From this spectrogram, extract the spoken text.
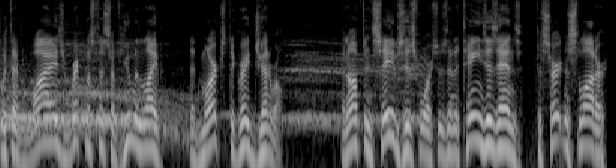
with that wise recklessness of human life that marks the great general, and often saves his forces and attains his ends to certain slaughter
